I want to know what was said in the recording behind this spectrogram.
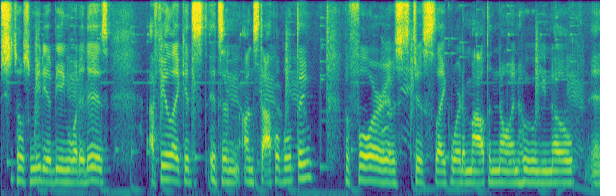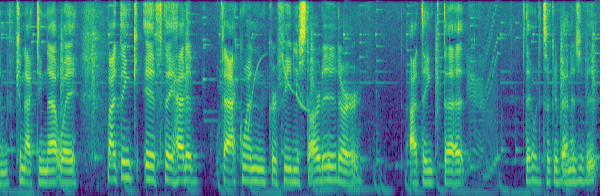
social media being what it is, I feel like it's it's an unstoppable thing. Before it was just like word of mouth and knowing who you know and connecting that way. But I think if they had it back when graffiti started, or I think that they would have took advantage of it.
